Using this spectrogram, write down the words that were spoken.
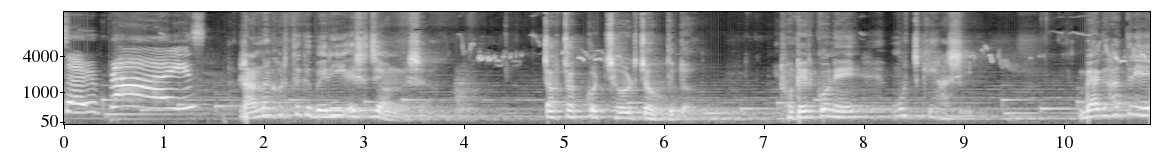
সারপ্রাইজ রান্নাঘর থেকে বেরিয়ে এসেছে অন্বেষা চকচক করছে ওর চোখ দুটো। ঠোঁটের কোণে মুচকি হাসি। ব্যাগ হাতড়িয়ে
